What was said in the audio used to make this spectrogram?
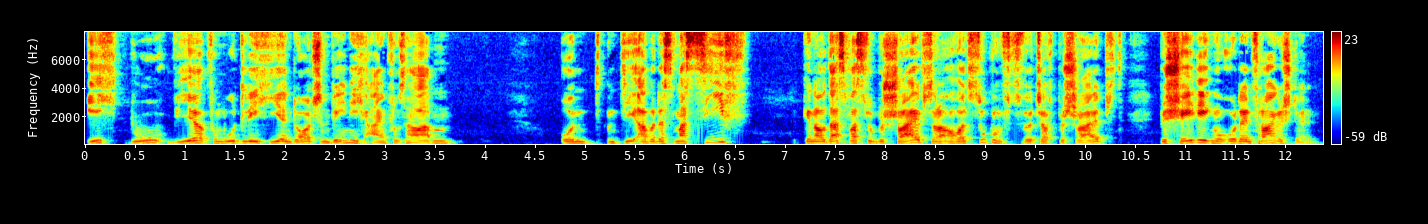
ich, du, wir vermutlich hier in Deutschland wenig Einfluss haben und, und die aber das massiv genau das, was du beschreibst und auch als Zukunftswirtschaft beschreibst, beschädigen oder in Frage stellen.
